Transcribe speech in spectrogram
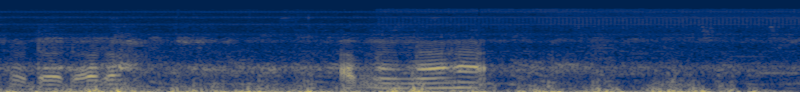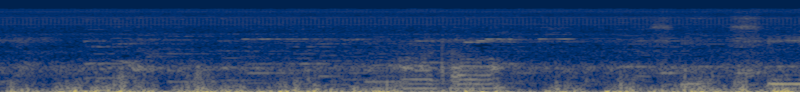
เดี๋ยวเดี๋ยวเดี๋ยวเดี๋ยวแป๊บหนึงนะฮะเอาเดี๋ยวสี่สี่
